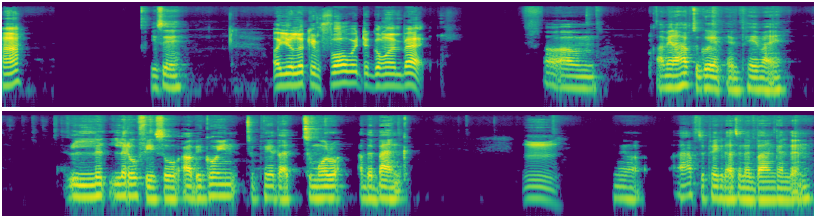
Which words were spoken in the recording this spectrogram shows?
Huh? You say? Are you looking forward to going back? Um, I mean, I have to go and, and pay my li- little fee, so I'll be going to pay that tomorrow at the bank. Mm. Yeah, I have to pay that in the bank, and then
